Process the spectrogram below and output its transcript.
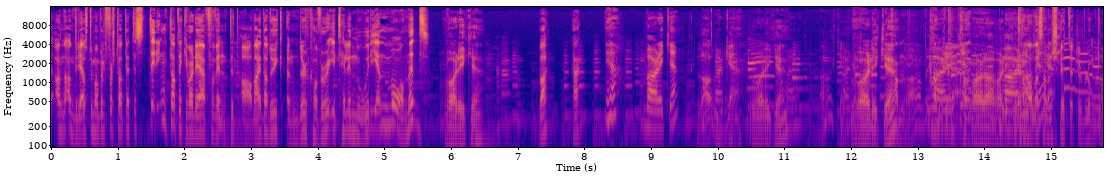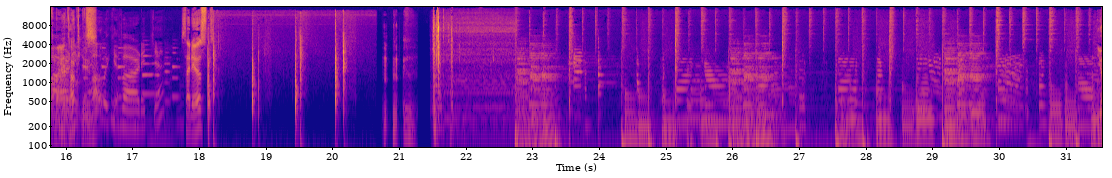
Andreas, du må vel forstå at dette strengt tatt ikke var det jeg forventet av deg da du gikk undercover i Telenor i en måned. Var det ikke? Hva? Hæ? Ja, var det ikke? Var det ikke? Var det ikke? Var det ikke? Var det ikke? Kan, kan, kan, Var det, var det ikke kan alle sammen slutte til å blunke til meg i takt? Var det ikke? Seriøst?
